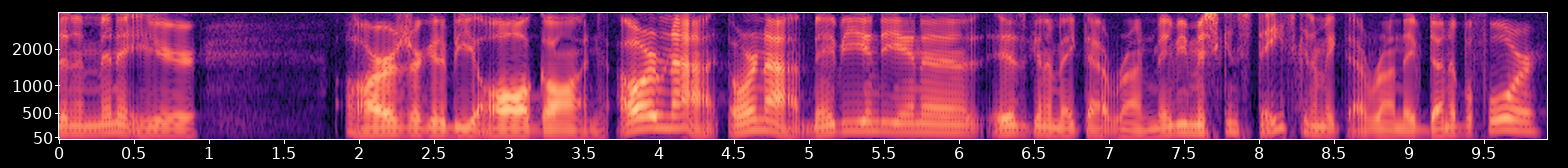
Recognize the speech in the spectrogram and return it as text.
in a minute here, ours are going to be all gone. Or not or not. Maybe indiana is going to make that run. Maybe michigan state's going to make that run. They've done it before.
